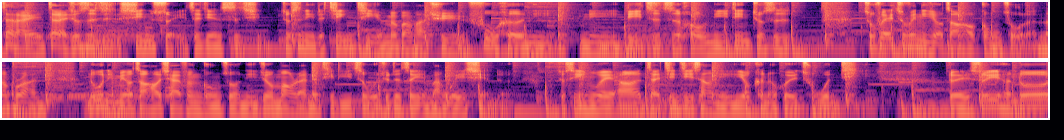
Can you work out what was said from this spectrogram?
再来再来就是薪水这件事情，就是你的经济有没有办法去负荷你你离职之后，你一定就是除非除非你有找好工作了，那不然如果你没有找好下一份工作，你就贸然的提离职，我觉得这也蛮危险的，就是因为呃在经济上你有可能会出问题。对，所以很多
